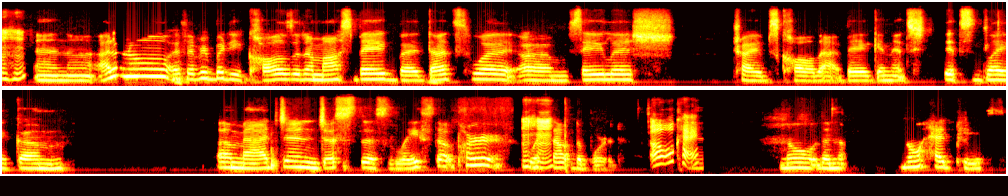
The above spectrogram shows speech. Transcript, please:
Mm-hmm. And uh, I don't know if everybody calls it a moss bag, but that's what um, Salish tribes call that bag, and it's it's like um, imagine just this laced up part mm-hmm. without the board. Oh, okay. No, the no, no headpiece.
